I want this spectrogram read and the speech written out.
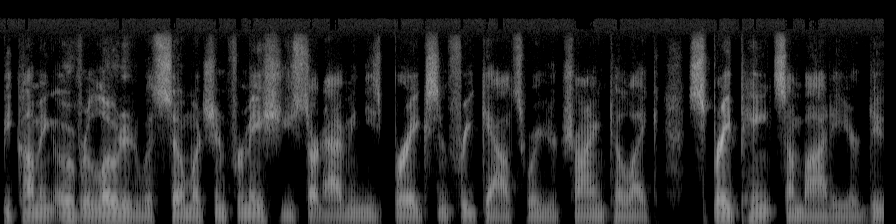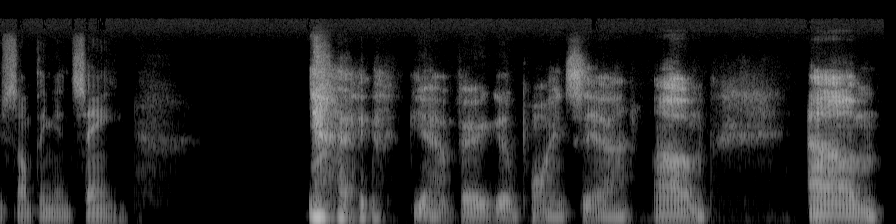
becoming overloaded with so much information. You start having these breaks and freakouts where you're trying to like spray paint somebody or do something insane. yeah, very good points. Yeah. Um, um,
